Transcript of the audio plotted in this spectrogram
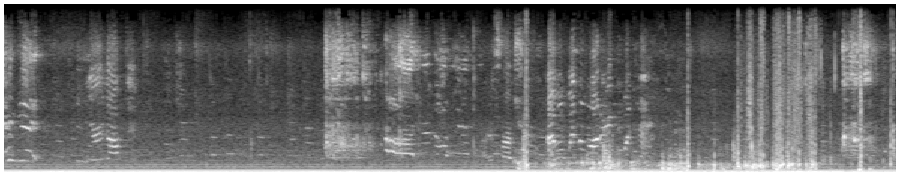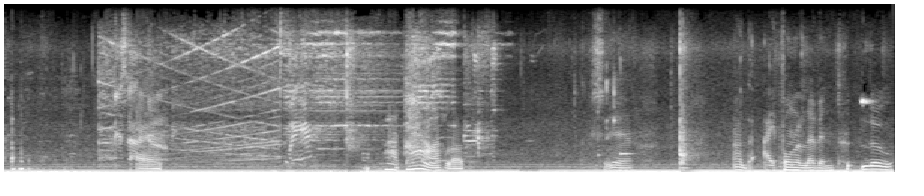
It! You're adopted. You're adopted. I will win the lottery one day. Where? Damn, that's yeah. I have the iPhone 11. no.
